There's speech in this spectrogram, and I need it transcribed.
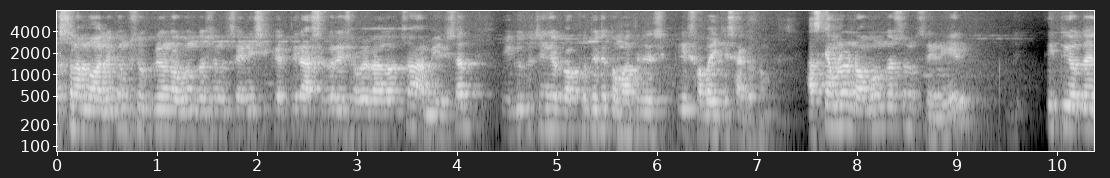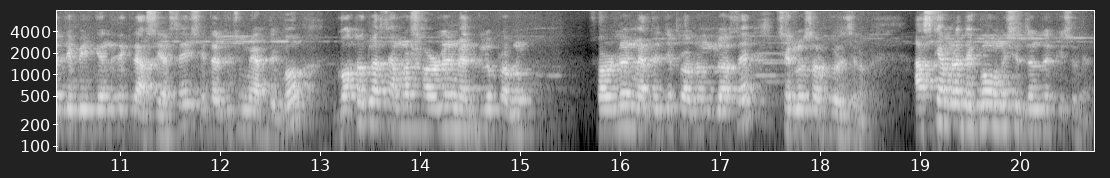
আসসালামু আলাইকুম, সুপ্রিয় নবম, দশম শ্রেণি শিক্ষার্থীরা, আশা করি সবাই ভালো আছো। আমি ইরশাদ, ইগু কোচিং এর পক্ষ থেকে তোমাদেরকে সবাইকে স্বাগতম। আজকে আমরা নবম, দশম শ্রেণির তৃতীয় অধ্যায়ের যে বীজগাণিতিক রাশি আছে, সেটার কিছু ম্যাথ দেখব। গত ক্লাসে আমরা সরলের ম্যাথগুলো প্রবলেম সরলের ম্যাথের যে প্রবলেমগুলো আছে, সেগুলো সলভ করেছিলাম। আজকে আমরা দেখব অনুসিদ্ধান্তের কিছু ম্যাথ।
